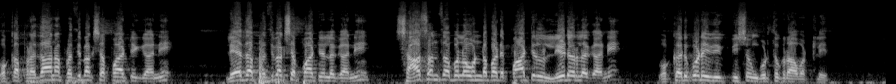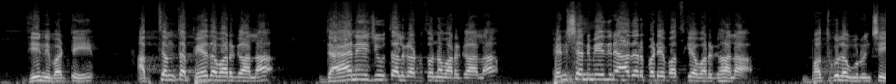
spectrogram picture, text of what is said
ఒక ప్రధాన ప్రతిపక్ష పార్టీ కానీ లేదా ప్రతిపక్ష పార్టీలు కానీ శాసనసభలో ఉండబడే పార్టీల లీడర్లు కానీ ఒక్కరు కూడా ఈ విషయం గుర్తుకు రావట్లేదు. దీన్ని బట్టి అత్యంత పేద వర్గాల దయానీయ జీవితాలు గడుపుతున్న వర్గాల పెన్షన్ మీదనే ఆధారపడే బతికే వర్గాల బతుకుల గురించి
